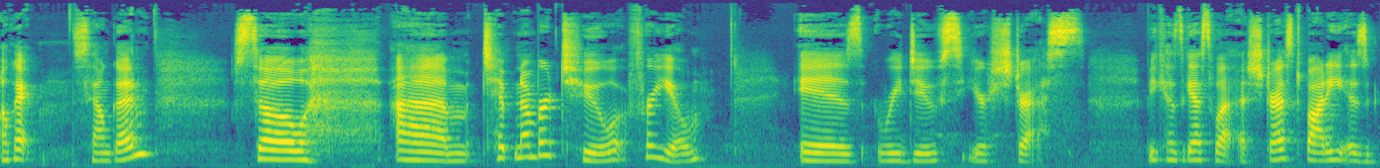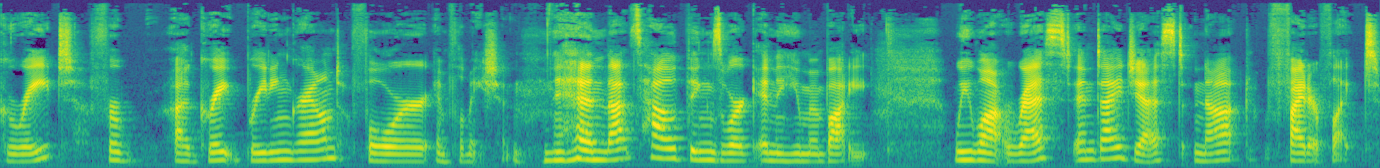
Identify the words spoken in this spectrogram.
Okay, sound good? So, um, tip number two for you is reduce your stress. Because guess what? A stressed body is great for a great breeding ground for inflammation. And that's how things work in the human body. We want rest and digest, not fight or flight.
